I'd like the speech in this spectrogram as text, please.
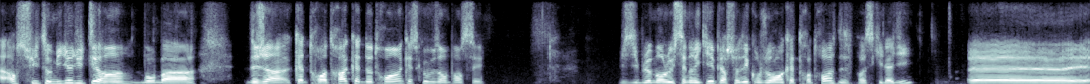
ensuite, au milieu du terrain, bon bah déjà 4-3-3, 4-2-3-1, qu'est-ce que vous en pensez? Visiblement, Luis Enrique est persuadé qu'on jouera en 4-3-3, c'est ce qu'il a dit. Euh,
